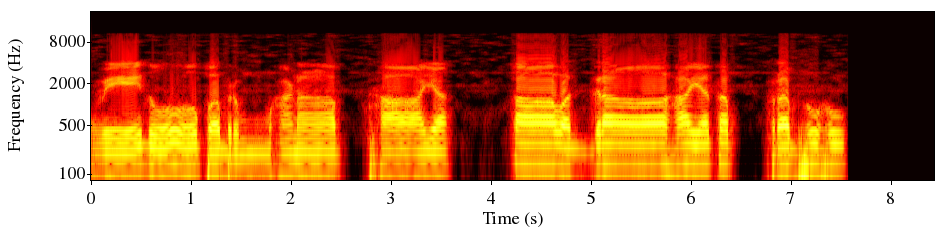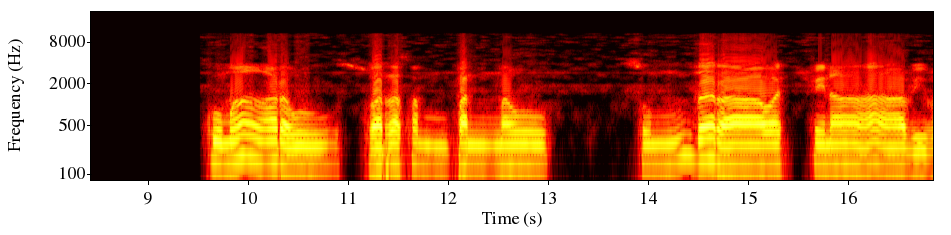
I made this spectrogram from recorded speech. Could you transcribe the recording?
वेदोपबृंहणार्थाय तावग्राहयत प्रभुः कुमारौ स्वरसम्पन्नौ सुन्दरावश्विनाविव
